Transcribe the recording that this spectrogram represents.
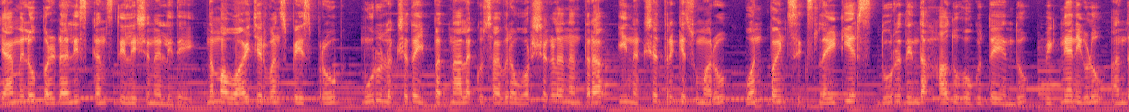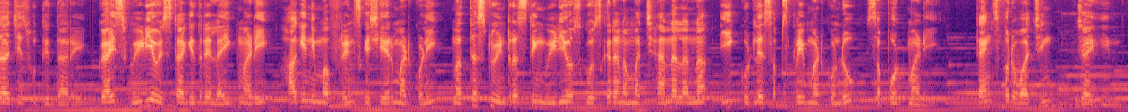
ಕ್ಯಾಮೆಲೋ ಪರ್ಡಾಲಿಸ್ ಕನ್ಸ್ಟಿಲೇಷನ್ ಅಲ್ಲಿದೆ ನಮ್ಮ ವಾಯ್ಜರ್ ಒನ್ ಸ್ಪೇಸ್ ಪ್ರೋಬ್ ಮೂರು ಲಕ್ಷದ ಇಪ್ಪತ್ನಾಲ್ಕು ಸಾವಿರ ವರ್ಷಗಳ ನಂತರ ಈ ನಕ್ಷತ್ರಕ್ಕೆ ಸುಮಾರು one point six light years ದೂರದಿಂದ ಹಾದು ಹೋಗುತ್ತೆ ಎಂದು ವಿಜ್ಞಾನಿಗಳು ಅಂದಾಜಿಸುತ್ತಿದ್ದಾರೆ. ಗೈಸ್, ವಿಡಿಯೋ ಇಷ್ಟ ಆಗಿದ್ರೆ ಲೈಕ್ ಮಾಡಿ, ಹಾಗೆ ನಿಮ್ಮ ಫ್ರೆಂಡ್ಸ್ಗೆ ಶೇರ್ ಮಾಡ್ಕೊಳ್ಳಿ. ಮತ್ತಷ್ಟು ಇಂಟ್ರೆಸ್ಟಿಂಗ್ ವಿಡಿಯೋಸ್ಗೋಸ್ಕರ ನಮ್ಮ ಚಾನೆಲ್ ಅನ್ನ ಈ ಕೂಡಲೇ ಸಬ್ಸ್ಕ್ರೈಬ್ ಮಾಡಿಕೊಂಡು ಸಪೋರ್ಟ್ ಮಾಡಿ. Thanks for watching. ಜೈ ಹಿಂದ್.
